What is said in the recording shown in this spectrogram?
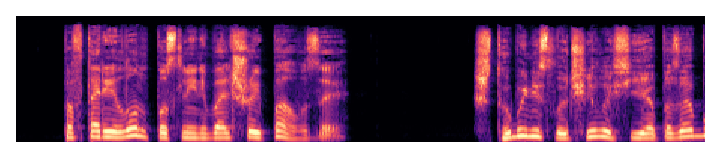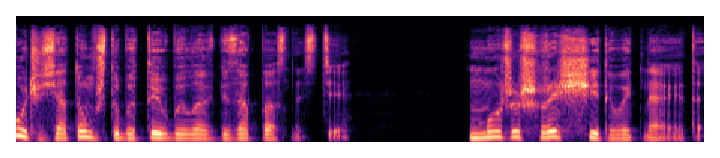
— повторил он после небольшой паузы. «Что бы ни случилось, я позабочусь о том, чтобы ты была в безопасности. Можешь рассчитывать на это».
